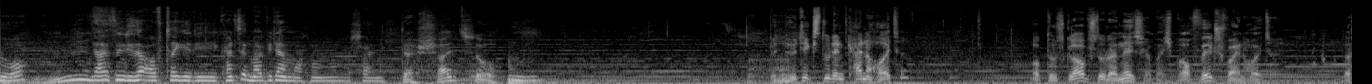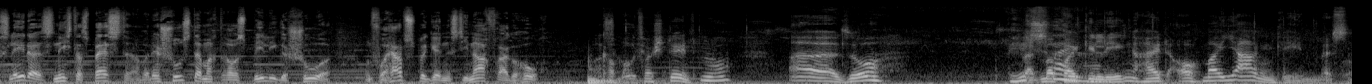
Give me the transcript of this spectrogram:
Ja, mhm. das sind diese Aufträge, die kannst du immer wieder machen, wahrscheinlich. Das scheint so. Mhm. Benötigst du denn keine heute? Ob du es glaubst oder nicht, aber ich brauche Wildschwein heute. Das Leder ist nicht das Beste, aber der Schuster macht daraus billige Schuhe. Und vor Herbstbeginn ist die Nachfrage hoch. Kann man verstehen. Ja. Also, werden wir bei Gelegenheit auch mal jagen gehen müssen.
